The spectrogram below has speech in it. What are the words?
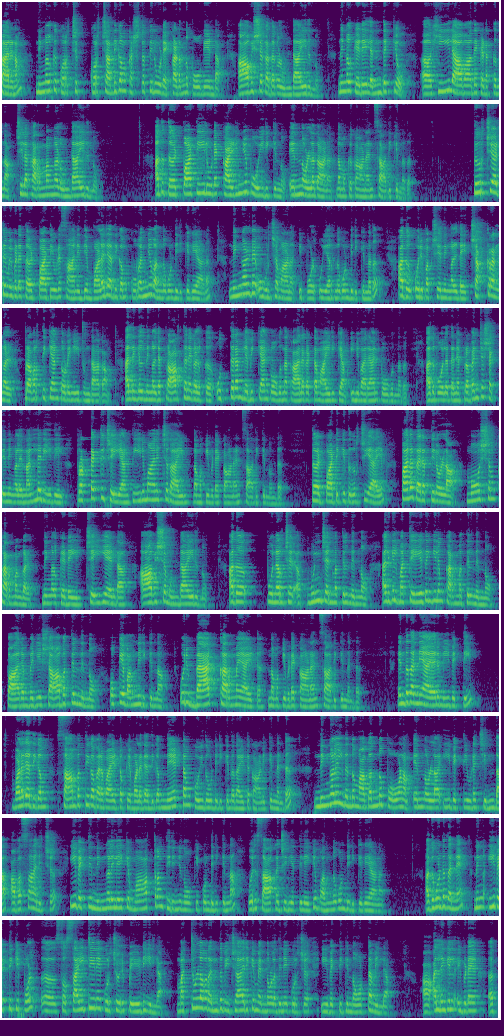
കാരണം നിങ്ങൾക്ക് കുറച്ച് കുറച്ചധികം കഷ്ടത്തിലൂടെ കടന്നു പോകേണ്ട ആവശ്യകതകൾ ഉണ്ടായിരുന്നു. നിങ്ങൾക്കിടയിൽ എന്തൊക്കെയോ ഹീലാവാതെ കിടക്കുന്ന ചില കർമ്മങ്ങൾ ഉണ്ടായിരുന്നു. അത് തേർഡ് പാർട്ടിയിലൂടെ കഴിഞ്ഞു പോയിരിക്കുന്നു എന്നുള്ളതാണ് നമുക്ക് കാണാൻ സാധിക്കുന്നത്. തീർച്ചയായിട്ടും ഇവിടെ തേർഡ് പാർട്ടിയുടെ സാന്നിധ്യം വളരെയധികം കുറഞ്ഞു വന്നുകൊണ്ടിരിക്കുകയാണ്. നിങ്ങളുടെ ഊർജമാണ് ഇപ്പോൾ ഉയർന്നുകൊണ്ടിരിക്കുന്നത്. അത് ഒരുപക്ഷെ നിങ്ങളുടെ ചക്രങ്ങൾ പ്രവർത്തിക്കാൻ തുടങ്ങിയിട്ടുണ്ടാകാം. അല്ലെങ്കിൽ നിങ്ങളുടെ പ്രാർത്ഥനകൾക്ക് ഉത്തരം ലഭിക്കാൻ പോകുന്ന കാലഘട്ടമായിരിക്കാം ഇനി വരാൻ പോകുന്നത്. അതുപോലെ തന്നെ പ്രപഞ്ചശക്തി നിങ്ങളെ നല്ല രീതിയിൽ പ്രൊട്ടക്റ്റ് ചെയ്യാൻ തീരുമാനിച്ചതായും നമുക്കിവിടെ കാണാൻ സാധിക്കുന്നുണ്ട്. തേർഡ് പാർട്ടിക്ക് തീർച്ചയായും പലതരത്തിലുള്ള മോശം കർമ്മങ്ങൾ നിങ്ങൾക്കിടയിൽ ചെയ്യേണ്ട ആവശ്യമുണ്ടായിരുന്നു. അത് പുനർജ മുൻജന്മത്തിൽ നിന്നോ അല്ലെങ്കിൽ മറ്റേതെങ്കിലും കർമ്മത്തിൽ നിന്നോ പാരമ്പര്യ ശാപത്തിൽ നിന്നോ ഒക്കെ വന്നിരിക്കുന്ന ഒരു ബാഡ് കർമ്മയായിട്ട് നമുക്കിവിടെ കാണാൻ സാധിക്കുന്നുണ്ട്. എന്ത് തന്നെയായാലും ഈ വ്യക്തി വളരെയധികം സാമ്പത്തികപരമായിട്ടൊക്കെ വളരെയധികം നേട്ടം കൊയ്തുകൊണ്ടിരിക്കുന്നതായിട്ട് കാണിക്കുന്നുണ്ട്. നിങ്ങളിൽ നിന്നും അകന്നു പോണം എന്നുള്ള ഈ വ്യക്തിയുടെ ചിന്ത അവസാനിച്ച് ഈ വ്യക്തി നിങ്ങളിലേക്ക് മാത്രം തിരിഞ്ഞു നോക്കിക്കൊണ്ടിരിക്കുന്ന ഒരു സാഹചര്യത്തിലേക്ക് വന്നുകൊണ്ടിരിക്കുകയാണ്. അതുകൊണ്ട് തന്നെ നിങ്ങ ഈ വ്യക്തിക്ക് ഇപ്പോൾ സൊസൈറ്റിനെ കുറിച്ച് ഒരു പേടിയില്ല. മറ്റുള്ളവർ എന്ത് വിചാരിക്കും എന്നുള്ളതിനെ കുറിച്ച് ഈ വ്യക്തിക്ക് നോട്ടമില്ല. അല്ലെങ്കിൽ ഇവിടെ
